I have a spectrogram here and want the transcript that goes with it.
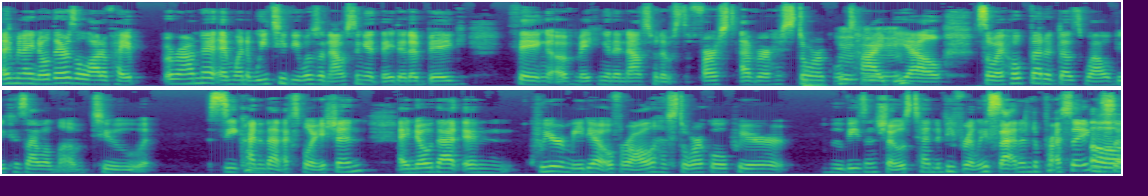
I mean, I know there's a lot of hype around it, and when WeTV was announcing it, they did a big thing of making an announcement. It was the first ever historical Thai Mhm. BL. So I hope that it does well because I would love to see kind of that exploration. I know that in queer media overall, historical queer movies and shows tend to be really sad and depressing. so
